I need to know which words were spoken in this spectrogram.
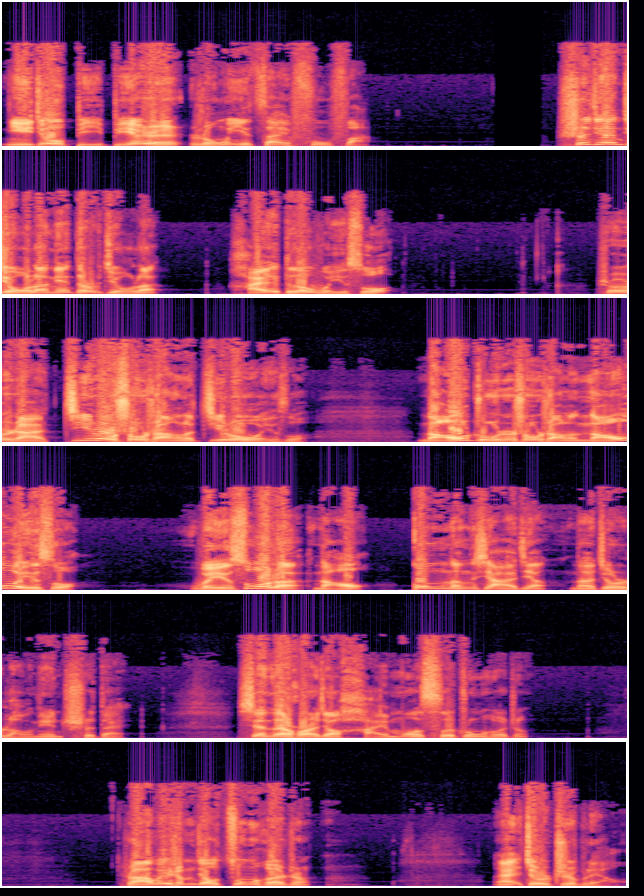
你就比别人容易再复发。时间久了，年头久了，还得萎缩，是不是啊？肌肉受伤了，肌肉萎缩；脑组织受伤了，脑萎缩。萎缩了，脑功能下降，那就是老年痴呆。现在话叫海默茨综合症，是吧？为什么叫综合症？哎，就是治不了。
